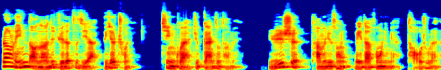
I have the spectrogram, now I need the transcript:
让领导呢就觉得自己啊比较蠢，尽快去赶走他们。于是他们就从雷达峰里面逃出来了。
